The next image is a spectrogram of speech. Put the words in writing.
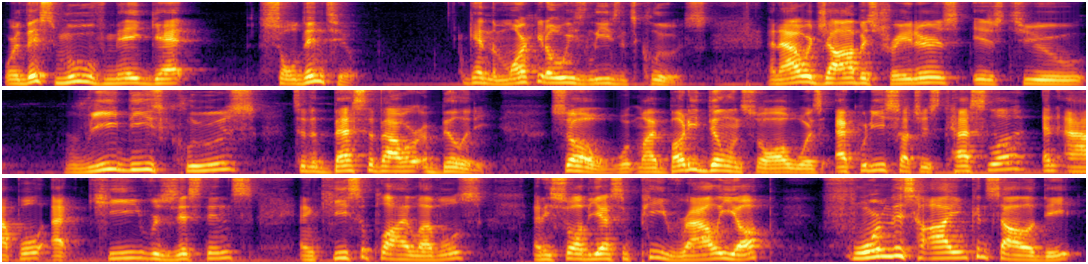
or this move may get sold into. Again, the market always leaves its clues. And our job as traders is to read these clues to the best of our ability. So, what my buddy Dylan saw was equities such as Tesla and Apple at key resistance and key supply levels, and he saw the S&P rally up, form this high and consolidate,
